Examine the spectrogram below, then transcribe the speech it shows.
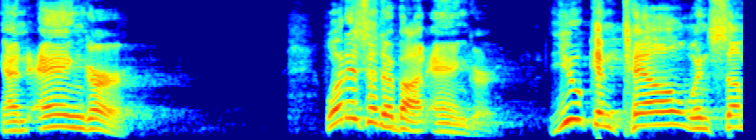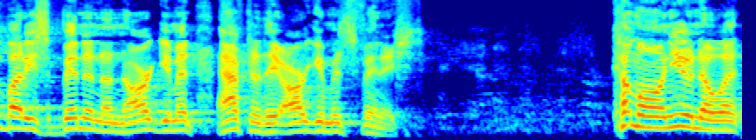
and anger. What is it about anger? You can tell when somebody's been in an argument after the argument's finished. Come on, you know it.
